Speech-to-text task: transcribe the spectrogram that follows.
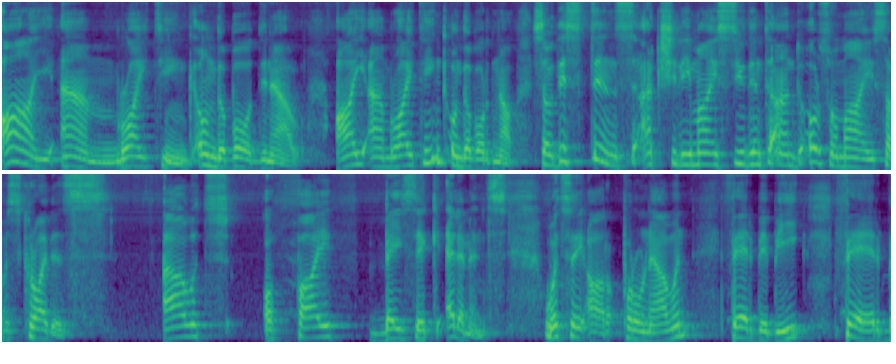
I am writing on the board now. I am writing on the board now. So this tense actually my student and also my subscribers out of five basic elements. Which they are? Pronoun verb be verb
